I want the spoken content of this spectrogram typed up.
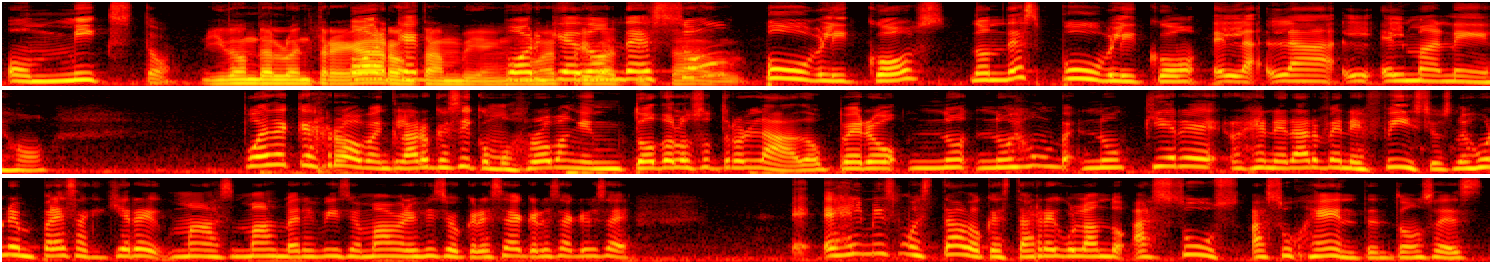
o mixto. Y donde lo entregaron también. Porque donde son públicos, donde es público el manejo, Puede que roben, claro que sí, como roban en todos los otros lados, pero no, no, es un, no quiere generar beneficios, no es una empresa que quiere más, más beneficios, más beneficios, crecer, crecer, crecer. E, es el mismo Estado que está regulando a, sus, a su gente, entonces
